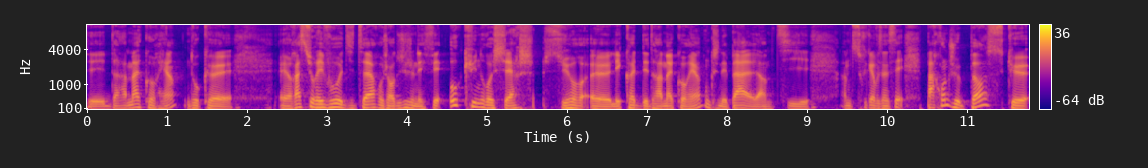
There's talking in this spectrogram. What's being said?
des dramas coréens. Donc, euh, rassurez-vous, auditeurs, aujourd'hui, je n'ai fait aucune recherche sur euh, les codes des dramas coréens. Donc, je n'ai pas euh, un, petit, un petit truc à vous annoncer. Par contre, je pense que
